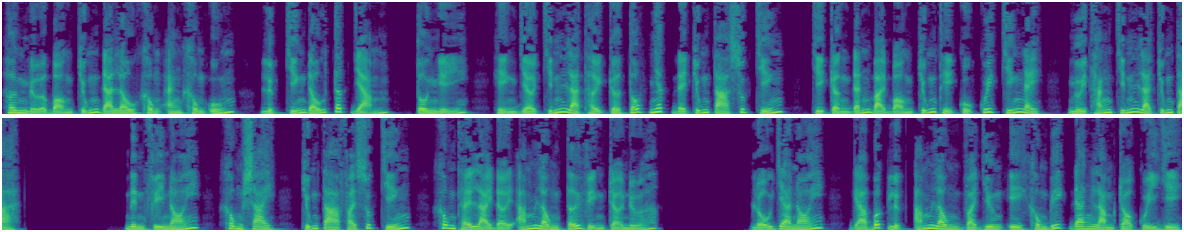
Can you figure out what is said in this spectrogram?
hơn nữa bọn chúng đã lâu không ăn không uống, lực chiến đấu tất giảm, tôi nghĩ, hiện giờ chính là thời cơ tốt nhất để chúng ta xuất chiến, chỉ cần đánh bại bọn chúng thì cuộc quyết chiến này, người thắng chính là chúng ta. Ninh Phi nói, không sai, chúng ta phải xuất chiến, không thể lại đợi ám long tới viện trợ nữa. Lỗ Gia nói, gã bất lực ám long và Dương Y không biết đang làm trò quỷ gì,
